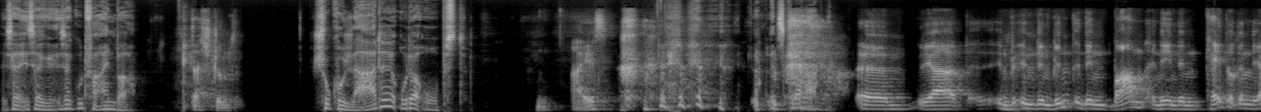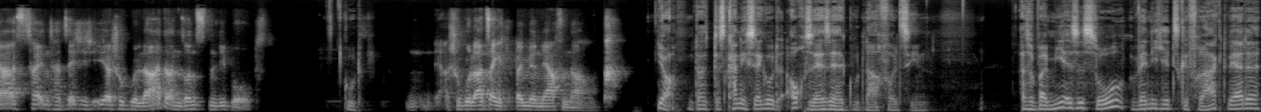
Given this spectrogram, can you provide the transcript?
ist ja, ist, ja, ist ja gut vereinbar. Das stimmt. Schokolade oder Obst? Hm, Eis. Alles klar. ähm, ja, in, in den Wind, in den warmen, nee, in den kälteren Jahreszeiten tatsächlich eher Schokolade, ansonsten lieber Obst. Gut. Ja, Schokolade ist eigentlich bei mir Nervennahrung. Ja, das, das kann ich sehr gut, auch sehr, sehr gut nachvollziehen. Also bei mir ist es so, wenn ich jetzt gefragt werde,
